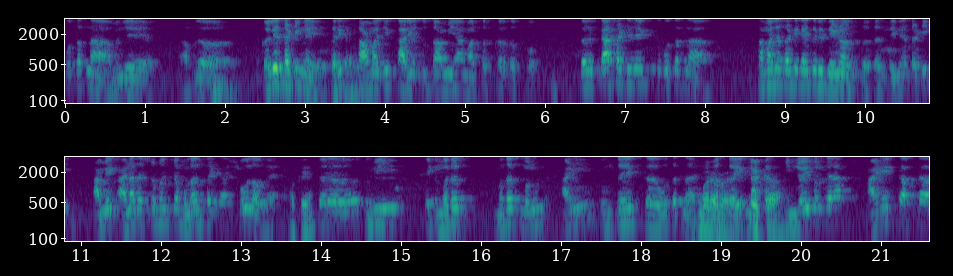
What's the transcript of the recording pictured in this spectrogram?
होतात ना म्हणजे आपलं कलेसाठी नाही तर एक अच्छा. सामाजिक कार्य सुद्धा आम्ही या मार्फत करत असतो. तर त्यासाठी जे एक होतात ना समाजासाठी काहीतरी देणं असतं तर देण्यासाठी आम्ही एक अनाथ आश्रमांच्या मुलांसाठी हा शो लावलाय. ओके. तर अं, तुम्ही एक मदत मदत म्हणून आणि तुमचं एक होतात ना बरोबर. फक्त एक नाटक. एन्जॉय पण करा आणि एक आपल्या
